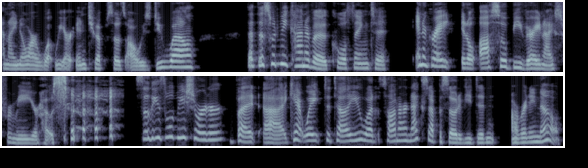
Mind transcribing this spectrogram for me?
and I know our What We Are Into episodes always do well, that this would be kind of a cool thing to integrate. It'll also be very nice for me, your host. so these will be shorter, but uh, I can't wait to tell you what's on our next episode if you didn't already know.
